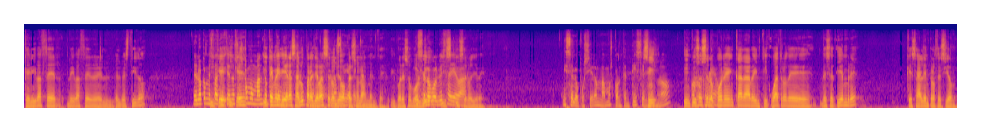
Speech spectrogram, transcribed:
que le iba a hacer, le iba a hacer el, el vestido Es lo que me y estás que- diciendo, y eso es que- como un manto y que me pequeño. diera salud para llevárselo una yo personalmente. Y por eso volví se lo volviste a y- y llevar. se lo llevé. Y se lo pusieron, vamos, contentísimos, Sí, ¿no? Incluso lo que se lo veo. ponen cada 24 de, de septiembre que sale en procesión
